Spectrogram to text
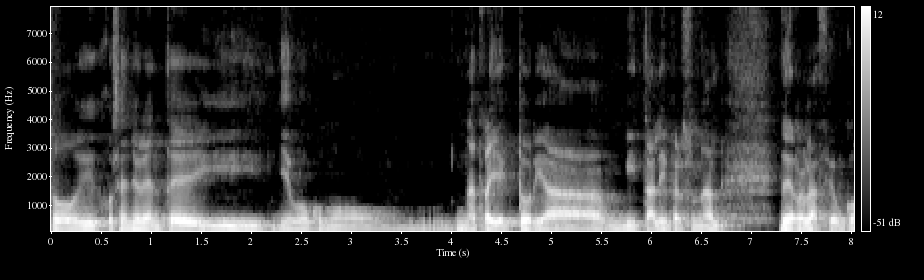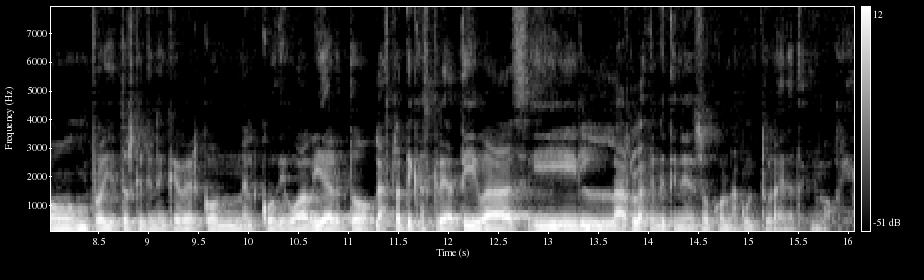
soy José Añorente y llevo como una trayectoria vital y personal de relación con proyectos que tienen que ver con el código abierto, las prácticas creativas y la relación que tiene eso con la cultura y la tecnología.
